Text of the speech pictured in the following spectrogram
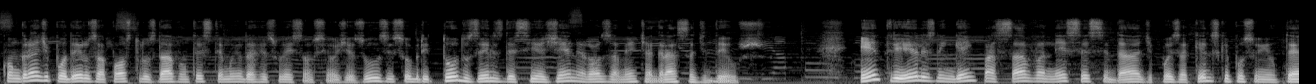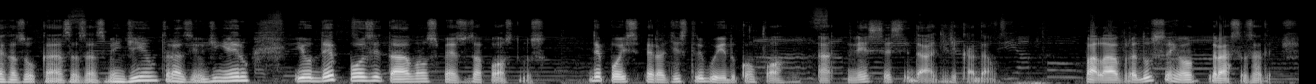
Com grande poder os apóstolos davam testemunho da ressurreição do Senhor Jesus e sobre todos eles descia generosamente a graça de Deus. Entre eles ninguém passava necessidade, pois aqueles que possuíam terras ou casas as vendiam, traziam dinheiro e o depositavam aos pés dos apóstolos. Depois era distribuído conforme a necessidade de cada um. Palavra do Senhor, graças a Deus.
